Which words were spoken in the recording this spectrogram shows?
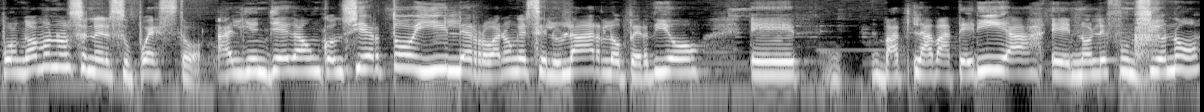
pongámonos en el supuesto. Alguien llega a un concierto y le robaron el celular, lo perdió, eh, la batería eh, no le funcionó.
